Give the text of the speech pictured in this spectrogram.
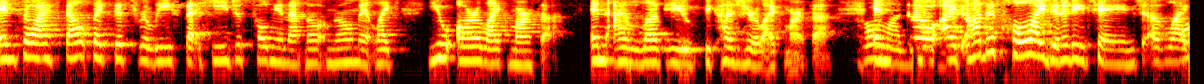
And so I felt like this release that he just told me in that mo- moment, like, you are like Martha. And I love you because you're like Martha. Oh and so God. I had this whole identity change of like,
